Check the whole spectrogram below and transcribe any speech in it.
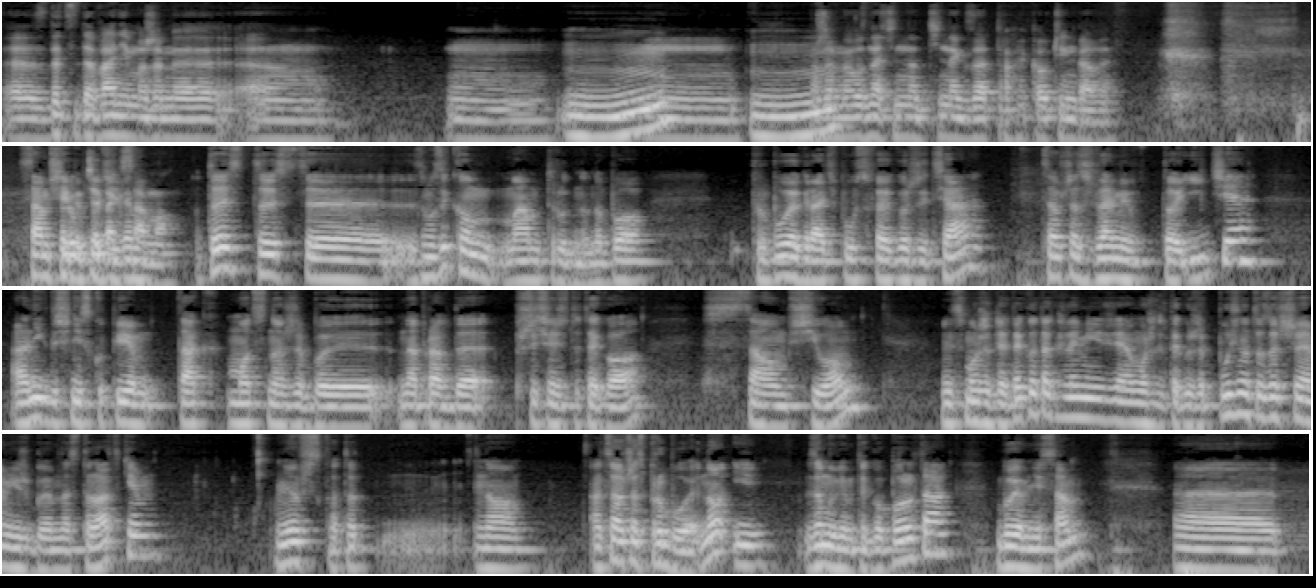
e, zdecydowanie możemy e, Mm, mm, mm. możemy uznać ten odcinek za trochę coachingowy. Sam siebie Róbcie tak samo. To jest, to jest, e, z muzyką mam trudno, no bo próbuję grać pół swojego życia, cały czas źle mi to idzie, ale nigdy się nie skupiłem tak mocno, żeby naprawdę przysiąść do tego z całą siłą, więc może dlatego tak źle mi idzie, a może dlatego, że późno to zacząłem, już byłem nastolatkiem. Mimo wszystko, to no, ale cały czas próbuję. No i zamówiłem tego Bolta, byłem nie sam. E,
